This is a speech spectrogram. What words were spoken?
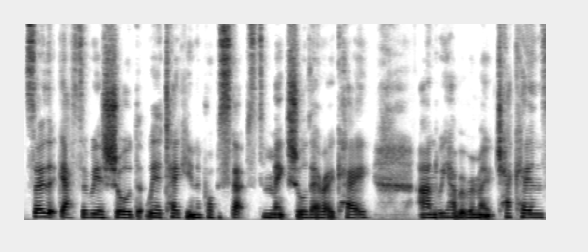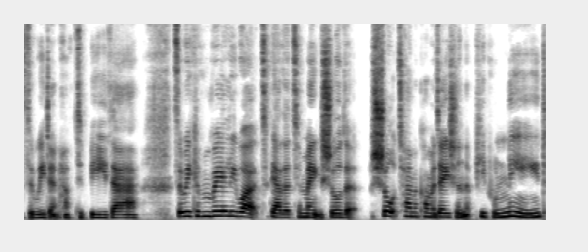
so that guests are reassured that we're taking the proper steps to make sure they're okay. And we have a remote check in, so we don't have to be there. So we can really work together to make sure that short term accommodation that people need.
